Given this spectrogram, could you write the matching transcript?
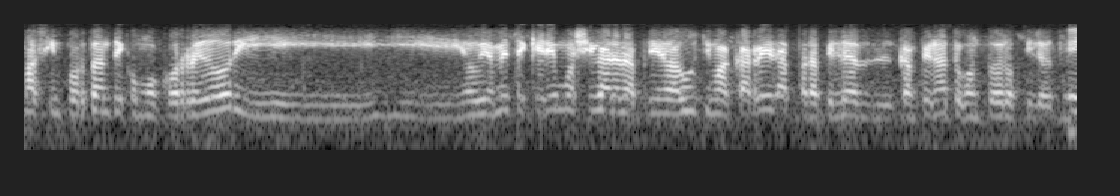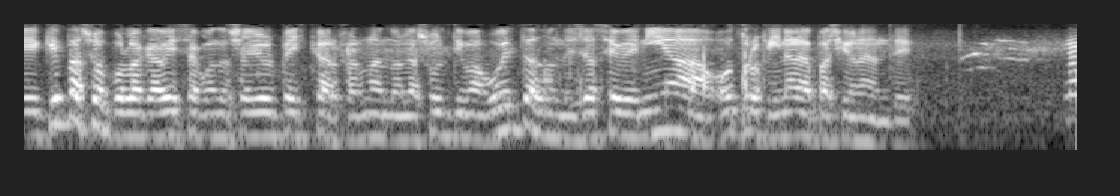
más importante como corredor y, y obviamente queremos llegar a la primera última carrera para pelear el campeonato con todos los pilotos. Eh, ¿Qué pasó por la cabeza cuando salió el Pace Car, Fernando, en las últimas vueltas, donde ya se venía otro final apasionante? No,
